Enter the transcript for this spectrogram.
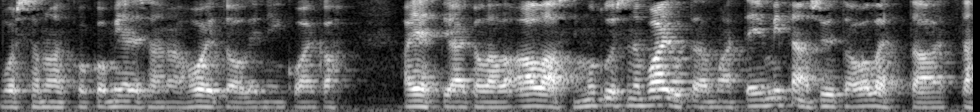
voisi sanoa, että koko mielisairaanhoito oli niin kuin aika, ajettiin aika lailla alas, niin mun tuli sellainen vaikutelma, että ei mitään syytä olettaa, että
